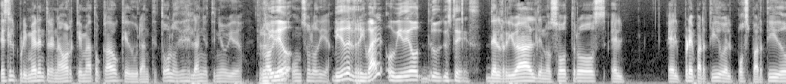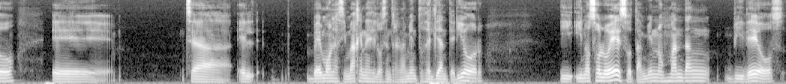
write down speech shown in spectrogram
es el primer entrenador que me ha tocado que durante todos los días del año he tenido video. ¿Pero No ha habido video? un solo día. ¿Video del rival o video de, de ustedes? Del rival, de nosotros, el, el pre-partido, el post-partido. eh, o sea, el, vemos las imágenes de los entrenamientos del día anterior. Y, no solo eso, también nos mandan videos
